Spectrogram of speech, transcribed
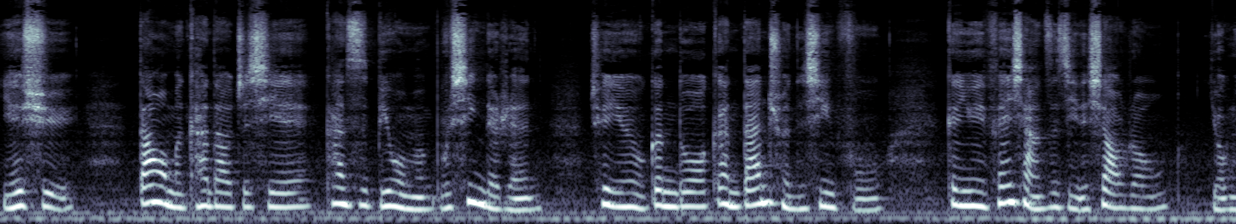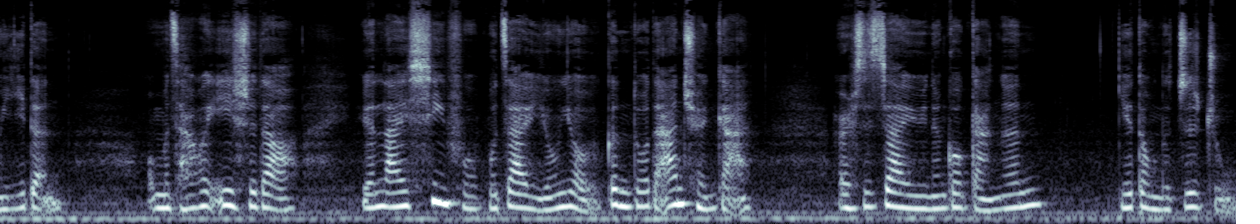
也许，当我们看到这些看似比我们不幸的人，却拥有更多、更单纯的幸福，更愿意分享自己的笑容、友谊等，我们才会意识到。原来幸福不在于拥有更多的安全感，而是在于能够感恩，也懂得知足。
